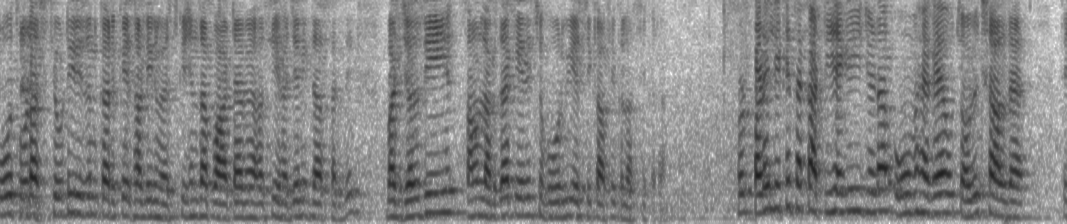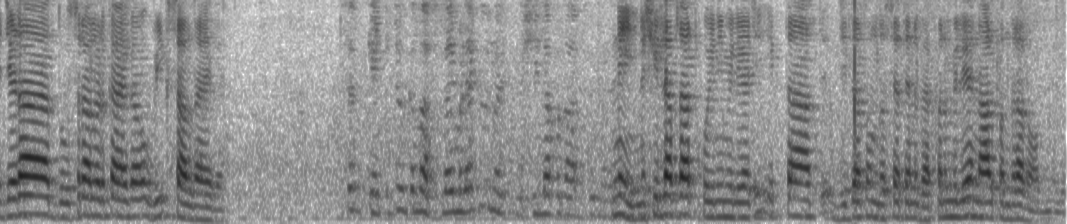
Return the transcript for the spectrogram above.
ਉਹ ਥੋੜਾ ਸਿਕਿਉਰਿਟੀ ਰੀਜ਼ਨ ਕਰਕੇ ਸਾਡੀ ਇਨਵੈਸਟੀਗੇਸ਼ਨ ਦਾ ਪਾਰਟ ਹੈ ਮੈਂ ਅਸੀਂ ਹਜੇ ਨਹੀਂ ਦੱਸ ਸਕਦੇ ਬਟ ਜਲਦੀ ਸਾਨੂੰ ਲੱਗਦਾ ਕਿ ਇਹਦੇ ਵਿੱਚ ਹੋਰ ਵੀ ਅਸੀਂ ਕਾਫੀ ਖੁਲਾਸੇ ਕਰਾਂਗੇ। ਪਰ ਪੜ੍ਹੇ ਲਿਖੇ ਤਾਂ ਘੱਟ ਹੀ ਹੈਗੀ ਜਿਹੜਾ ਓਮ ਹੈਗਾ ਉਹ 24 ਕੁ ਸਾਲ ਦਾ ਹੈ। ਤੇ ਜਿਹੜਾ ਦੂਸਰਾ ਲੜਕਾ ਹੈਗਾ ਉਹ 20 ਕੁ ਸਾਲ ਦਾ ਹੈਗਾ। ਸਰ ਕਿੱਟ ਚੋਂ ਕੱਲਾ ਅਸਲਾ ਹੀ ਮਿਲਿਆ ਕਿ ਨ- ਨਸ਼ੀਲਾ ਪਦਾਰਥ ਵੀ ਮਿਲਿਆ? ਨਹੀਂ ਨਸ਼ੀਲਾ ਪਦਾਰਥ ਕੋਈ ਨਹੀਂ ਮਿਲਿਆ ਜੀ। ਇੱਕ ਤਾਂ ਤ- ਜਿੱਦਾਂ ਤੁਹਾਨੂੰ ਦੱਸਿਆ ਤਿੰਨ ਵੈਪਨ ਮਿਲੇ ਆ, ਨਾਲ 15 ਰੌਂਦ ਮਿਲੇ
